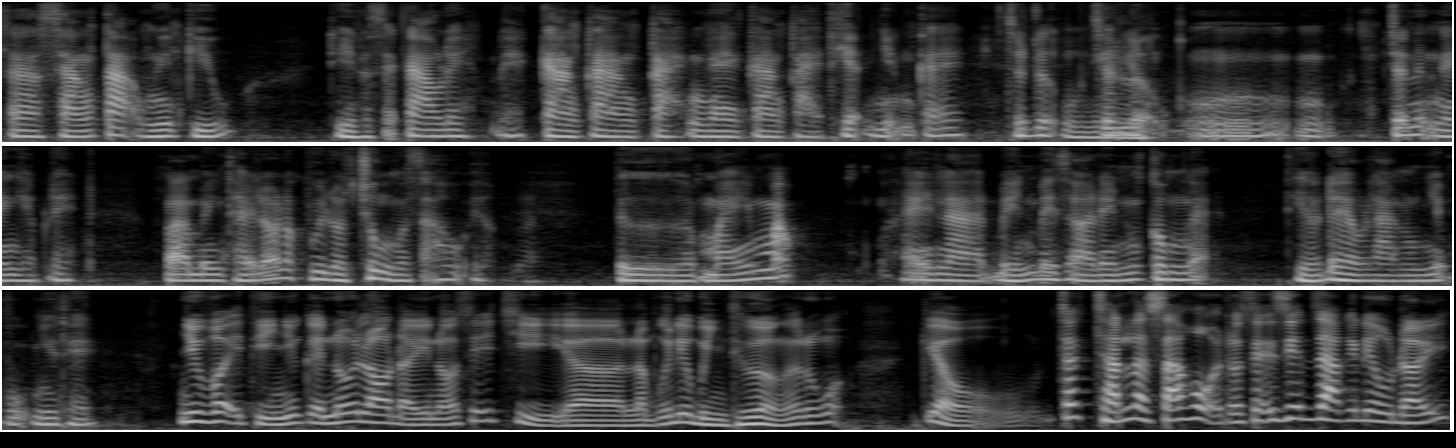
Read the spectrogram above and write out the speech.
ra sáng tạo, nghiên cứu thì nó sẽ cao lên để càng càng cải ngày càng cải thiện những cái chất lượng chất lượng chất lượng nghề nghiệp lên. Và mình thấy đó là quy luật chung của xã hội rồi. Từ máy móc hay là đến bây giờ đến công nghệ thì đều làm nhiệm vụ như thế. Như vậy thì những cái nỗi lo đấy nó sẽ chỉ uh, là một cái điều bình thường thôi đúng không kiểu chắc chắn là xã hội nó sẽ diễn ra cái điều đấy.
